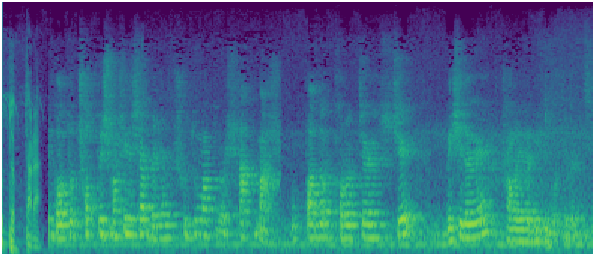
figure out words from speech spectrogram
উদ্যোক্তারা। গত ছত্রিশ মাসের হিসাব শুধুমাত্র সাত মাস উৎপাদন খরচের চেয়ে বেশি দামে খামারিরা বিক্রি করতে পেরেছে।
